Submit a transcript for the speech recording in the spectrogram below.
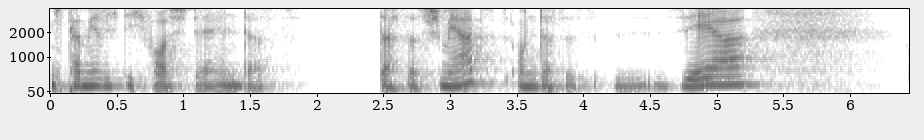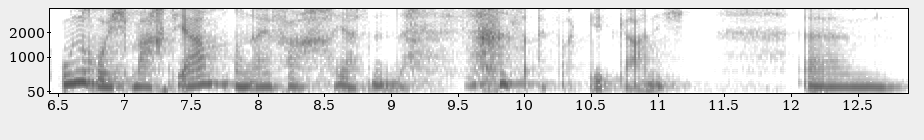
ich kann mir richtig vorstellen, dass, dass das schmerzt und dass es sehr unruhig macht, ja, und einfach, ja, es, es, es einfach geht gar nicht. Ähm,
